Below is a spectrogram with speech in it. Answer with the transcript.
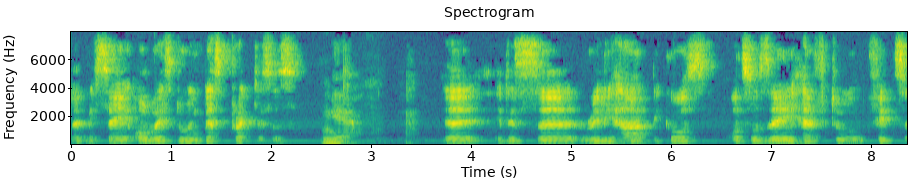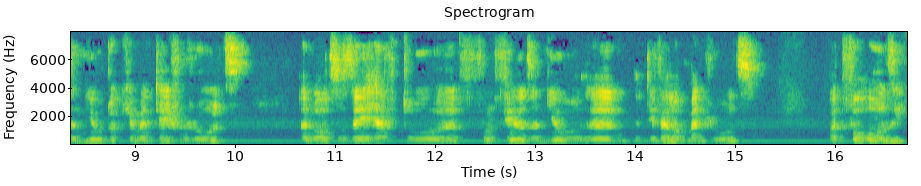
let me say, always doing best practices Yeah. Uh, it is uh, really hard because also they have to fit the new documentation rules and also they have to uh, fulfill the new um development rules. But for all the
